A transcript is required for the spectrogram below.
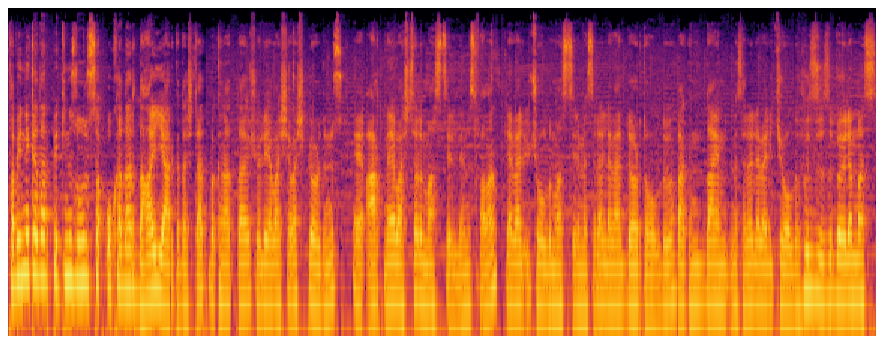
Tabi ne kadar petiniz olursa o kadar daha iyi arkadaşlar. Bakın hatta şöyle yavaş yavaş gördünüz. E, artmaya başladı masterlerimiz falan. Level 3 oldu masteri mesela level 4 oldu. Bakın diamond mesela level 2 oldu. Hızlı hızlı böyle mas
